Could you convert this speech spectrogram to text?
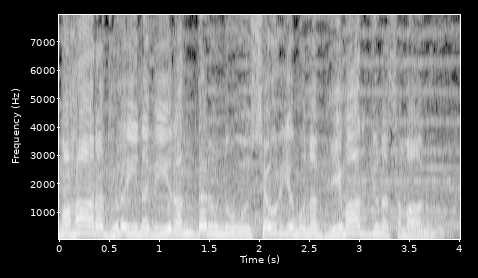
మహారథులైన వీరందరును శౌర్యమున భీమార్జున సమానులు.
